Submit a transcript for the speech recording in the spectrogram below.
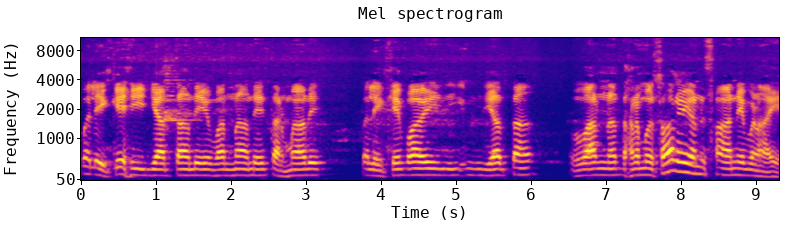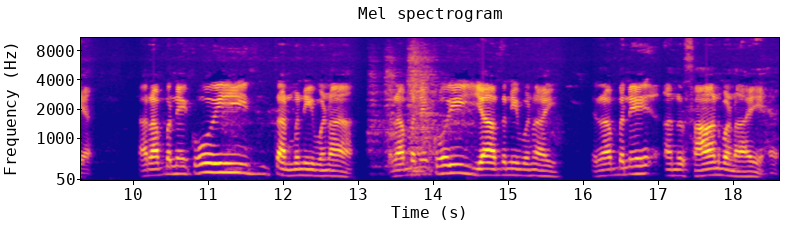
ਭਲੇਖੇ ਹੀ ਜਾਤਾਂ ਦੇ ਵਰਨਾਂ ਦੇ, ਧਰਮਾਂ ਦੇ ਭਲੇਖੇ ਪਾਏ ਜਾਤਾਂ ਵਰਨ ਧਰਮ ਸਾਰੇ ਇਨਸਾਨ ਨੇ ਬਣਾਏ ਆ। ਰੱਬ ਨੇ ਕੋਈ ਧਰਮ ਨਹੀਂ ਬਣਾਇਆ, ਰੱਬ ਨੇ ਕੋਈ ਯਾਦ ਨਹੀਂ ਬਣਾਈ, ਰੱਬ ਨੇ ਇਨਸਾਨ ਬਣਾਏ ਹੈ।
